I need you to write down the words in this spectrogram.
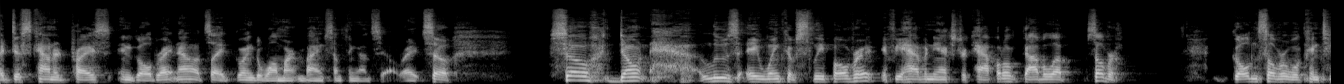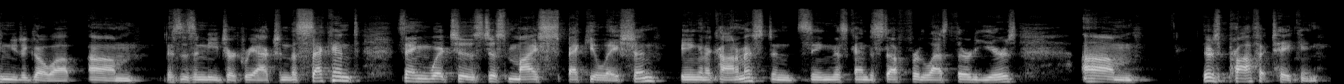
a discounted price in gold right now. It's like going to Walmart and buying something on sale, right? So, so don't lose a wink of sleep over it. If you have any extra capital, gobble up silver. Gold and silver will continue to go up. Um, this is a knee jerk reaction. The second thing, which is just my speculation, being an economist and seeing this kind of stuff for the last 30 years, um, there's profit taking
